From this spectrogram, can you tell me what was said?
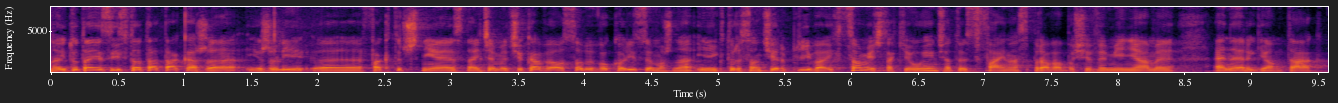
No i tutaj jest istota taka, że jeżeli e, faktycznie znajdziemy ciekawe osoby w okolicy, można, i, które są cierpliwe i chcą mieć takie ujęcia, to jest fajna sprawa, bo się wymieniamy energią, tak?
